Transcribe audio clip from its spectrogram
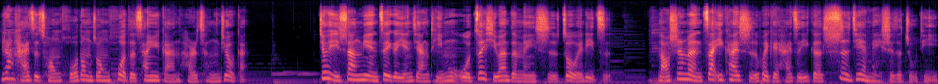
让孩子从活动中获得参与感和成就感。就以上面这个演讲题目“我最喜欢的美食”作为例子，老师们在一开始会给孩子一个世界美食的主题，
